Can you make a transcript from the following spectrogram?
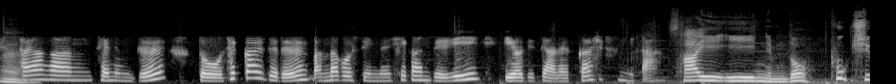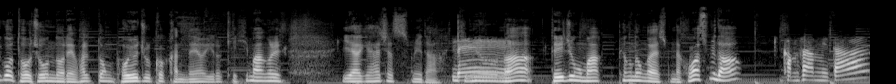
예. 다양한 재능들 또 색깔들을 만나볼 수 있는 시간들이 이어지지 않을까 싶습니다. 4222님도 푹 쉬고 더 좋은 노래 활동 보여줄 것 같네요. 이렇게 희망을 이야기하셨습니다. 네. 김윤아 대중음악 평론가였습니다. 고맙습니다. 감사합니다.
